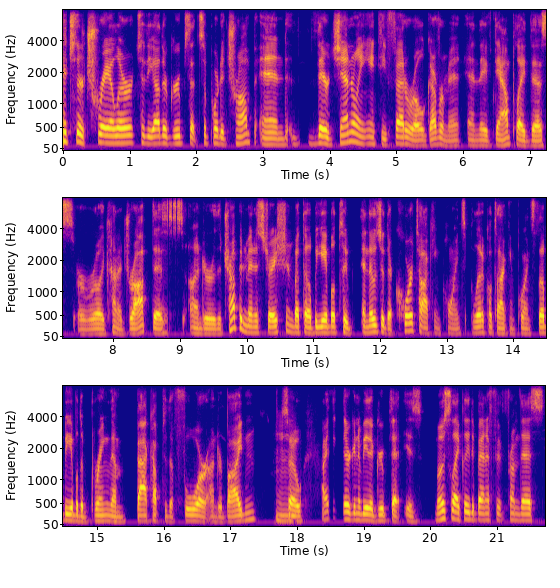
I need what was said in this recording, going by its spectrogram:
hitch their trailer to the other groups that supported Trump, and they're generally anti-federal government, and they've downplayed this or really kind of dropped this under the Trump administration. But they'll be able to, and those are their core talking points, political talking points. They'll be able to bring them back up to the fore under Biden. Mm-hmm. So I think they're going to be the group that is most likely to benefit from this.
